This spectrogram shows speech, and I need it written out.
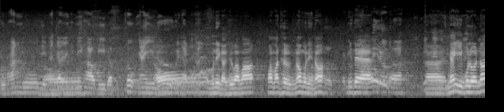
สู่พังอยู่สิท่านเจ้ายังสิมีข่าวดีแบบโชคใหญ่อยู่โอ้เด้อไว้ท่านนะมื้อนี้ก็คือว่าว่าว่ามาถึงเนาะมื้อนี้เนาะ มีแต่เออ เอ่อยังอีกบ่ล้นเนาะ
